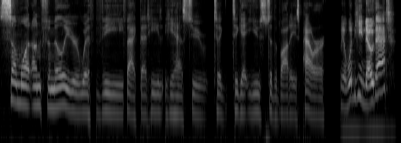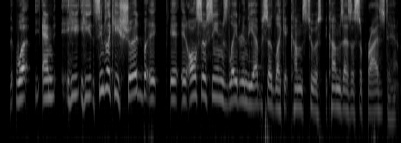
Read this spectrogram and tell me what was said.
somewhat unfamiliar with the fact that he he has to to to get used to the body's power. Yeah, wouldn't he know that? What and he he it seems like he should, but it, it it also seems later in the episode like it comes to us comes as a surprise to him.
